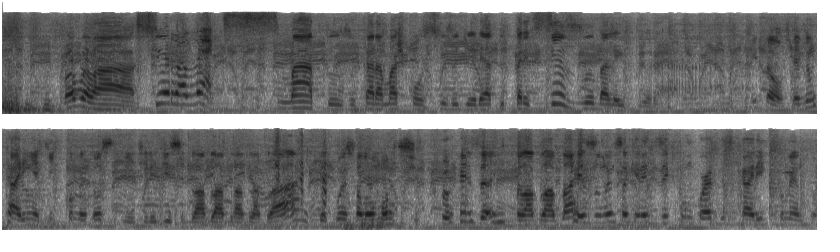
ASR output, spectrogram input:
Vamos lá. Senhor Alex Matos, o cara mais conciso, direto e preciso da leitura. Então, teve um carinha aqui que comentou o seguinte, ele disse blá blá blá blá blá, e depois falou um monte de coisa e blá blá blá. Resumindo, só queria dizer que concordo com esse carinha que comentou.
